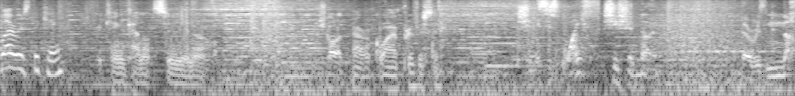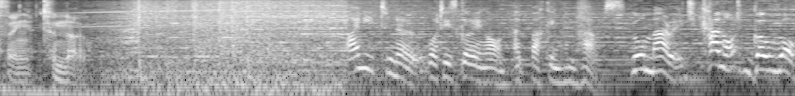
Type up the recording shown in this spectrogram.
Where is the king? The king cannot see you now. Charlotte may require privacy. She is his wife. She should know. There is nothing to know. I need to know what is going on at Buckingham House. Your marriage cannot go wrong.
